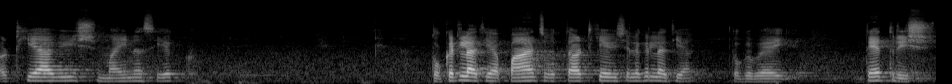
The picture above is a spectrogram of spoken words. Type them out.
અઠ્યાવીસ માઇનસ એક. તો કેટલા થયા? પાંચ વત્તા અઠ્યાવીસ એટલે કેટલા થયા? તો કે ભાઈ, તેત્રીસ.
